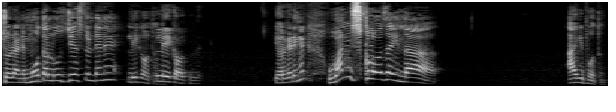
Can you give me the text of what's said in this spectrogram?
చూడండి మూత లూజ్ చేస్తుంటేనే లీక్ అవుతుంది. లీక్ అవుతుంది. Your getting it once close అయిందా? ఆగిపోతుంది.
